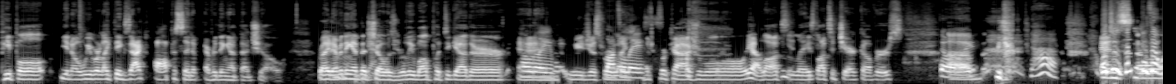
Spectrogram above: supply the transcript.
people, you know, we were like the exact opposite of everything at that show. Right, everything at that Yeah. show was really well put together, Totally. and we just were Lots like much more casual. Yeah, lots of lace, lots of chair covers. totally. Um, yeah. Which is good because so-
